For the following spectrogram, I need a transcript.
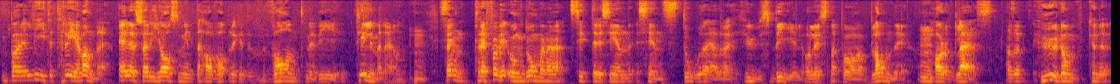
börjar lite trevande. Eller så är det jag som inte har va- riktigt vant mig vid filmen än. Mm. Sen träffar vi ungdomarna, sitter i sin, sin stora jädra husbil och lyssnar på Blondie, Mm. Heart of Glass. Alltså hur de kunde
